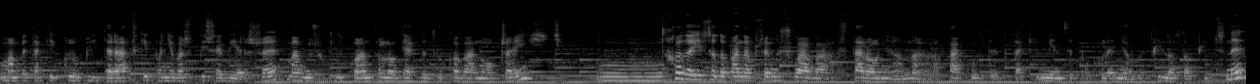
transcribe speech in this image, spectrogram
mamy taki klub literacki, ponieważ piszę wiersze. Mam już w kilku antologiach wydrukowaną część. Mm, Chodzę jeszcze do pana Przemysława Staronia na fakultet taki międzypokoleniowy, filozoficzny.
